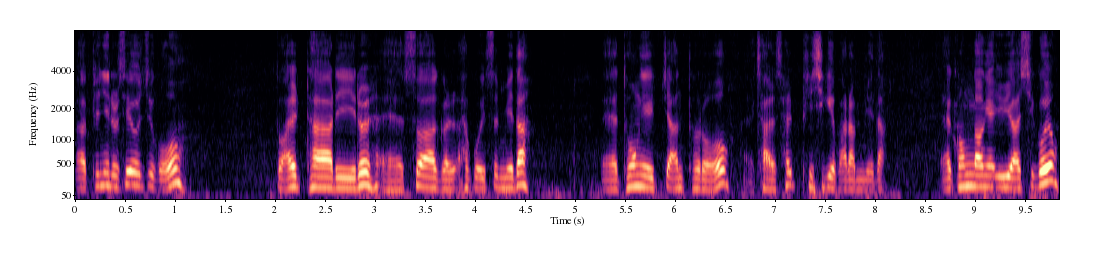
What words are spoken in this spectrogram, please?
어, 비닐을 세워주고 또 알타리를 예, 수확을 하고 있습니다 예, 동해 입지 않도록 잘 살피시기 바랍니다. 예, 건강에 유의하시고요.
